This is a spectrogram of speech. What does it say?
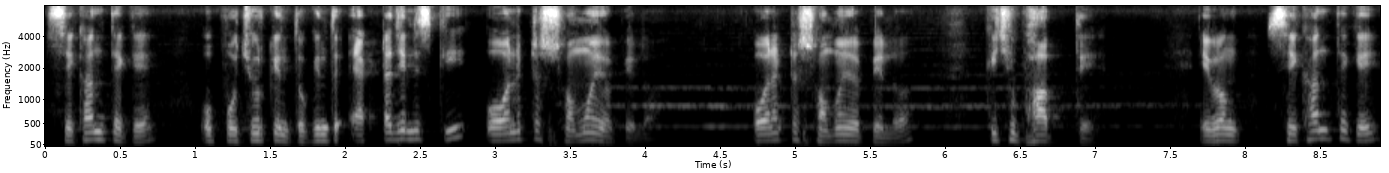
সেখান থেকে ও প্রচুর কিন্তু কিন্তু একটা জিনিস কি, ও অনেকটা সময়ও পেল। ও অনেকটা সময়ও পেল কিছু ভাবতে। এবং সেখান থেকে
